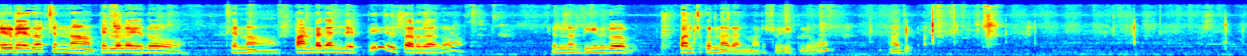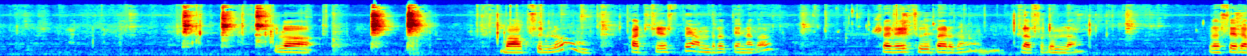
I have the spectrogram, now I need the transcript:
ఇక్కడ ఏదో చిన్న పిల్లలు ఏదో చిన్న పండగ అని చెప్పి సరదాగా చిన్న దీనిగా పంచుకున్నారనమాట స్వీట్లు. అది. ఇలా బాక్సుల్లో కట్ చేస్తే అందరూ తినగా సరే చూపెడదాం రసగుల్లా ఇలా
